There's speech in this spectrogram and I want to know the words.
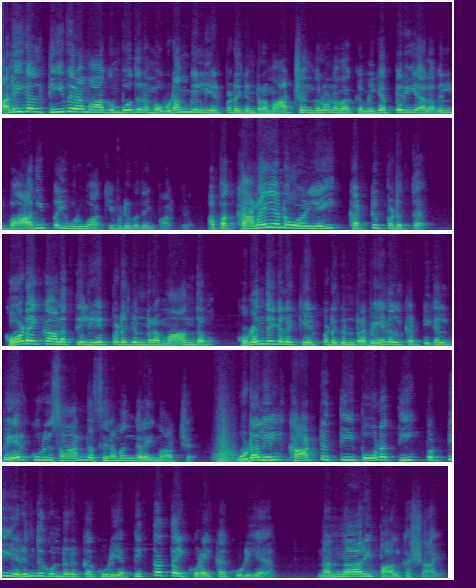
வலிகள் தீவிரமாகும் போது நம்ம உடம்பில் ஏற்படுகின்ற மாற்றங்களும் நமக்கு மிகப்பெரிய அளவில் பாதிப்பை உருவாக்கி விடுவதை பார்க்கிறோம். அப்ப கணைய நோயை கட்டுப்படுத்த கோடை காலத்தில் ஏற்படுகின்ற மாந்தம் குழந்தைகளுக்கு ஏற்படுகின்ற வேனல் கட்டிகள் வேர்க்குறு சார்ந்த சிரமங்களை மாற்ற உடலில் காட்டுத்தீ போல தீப்பட்டு எரிந்து கொண்டிருக்கக்கூடிய பித்தத்தை குறைக்கக்கூடிய நன்னாரி பால் கஷாயம்.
